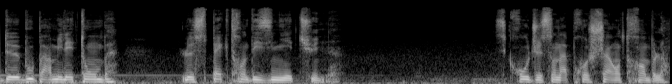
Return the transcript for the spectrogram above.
Debout parmi les tombes, le spectre en désignait une. Scrooge s'en approcha en tremblant.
